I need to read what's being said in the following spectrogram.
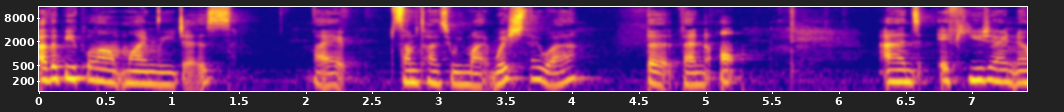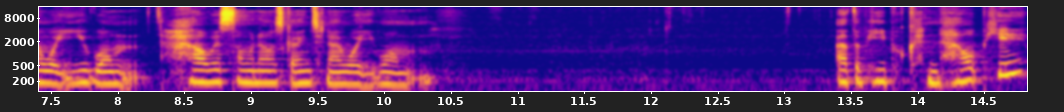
other people aren't mind readers. Like sometimes we might wish they were, but they're not. And if you don't know what you want, how is someone else going to know what you want? Other people can help you,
